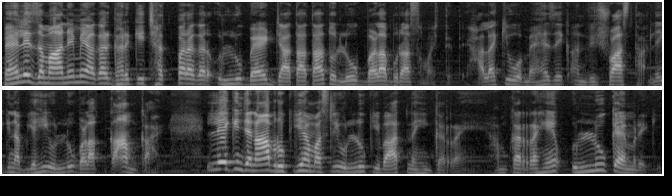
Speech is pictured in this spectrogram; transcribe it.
पहले ज़माने में अगर घर की छत पर अगर उल्लू बैठ जाता था तो लोग बड़ा बुरा समझते थे। हालाँकि वो महज एक अंधविश्वास था, लेकिन अब यही उल्लू बड़ा काम का है। लेकिन जनाब, रुकिए, हम असली उल्लू की बात नहीं कर रहे हैं। हम कर रहे हैं उल्लू कैमरे की।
